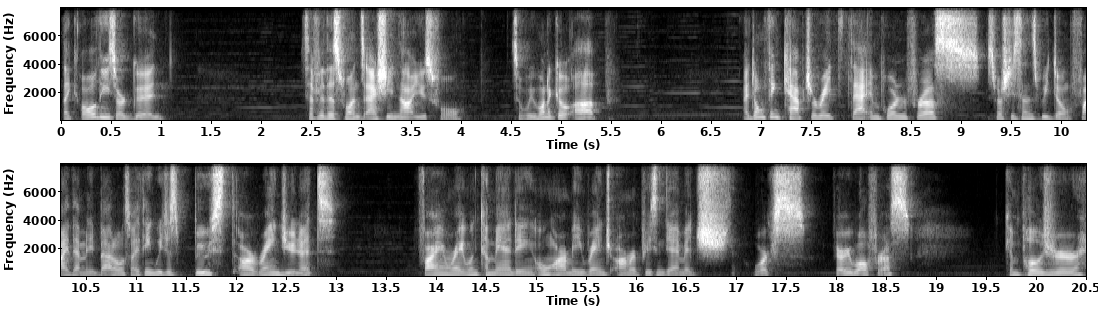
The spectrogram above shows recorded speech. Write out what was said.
like all these are good. Except for this one's actually not useful. So we want to go up. I don't think capture rate's that important for us, especially since we don't fight that many battles. So I think we just boost our range unit. Firing rate when commanding, own army, range armor piercing damage works very well for us. Composure,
